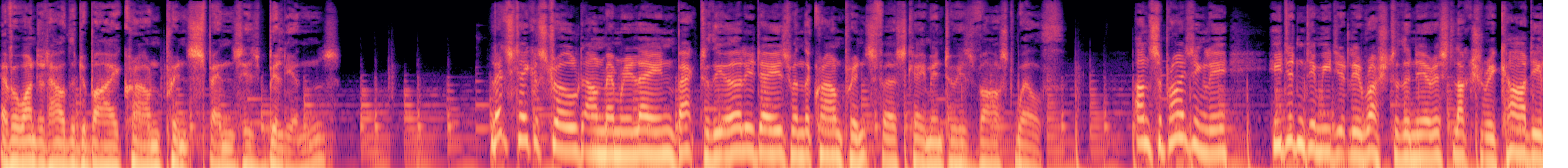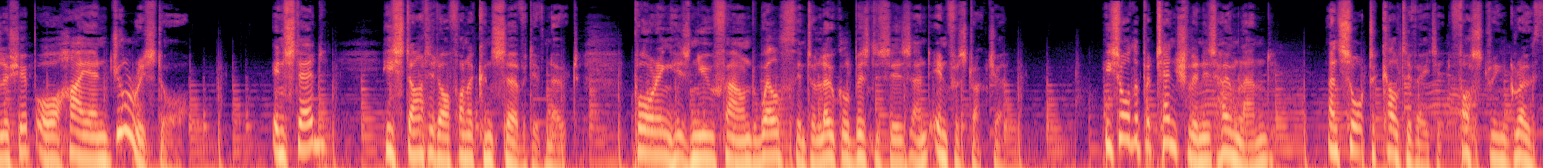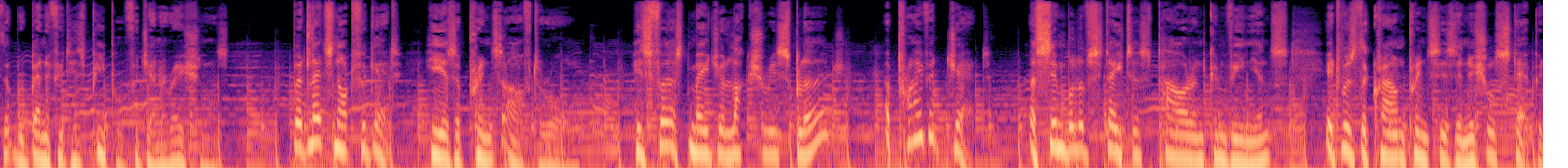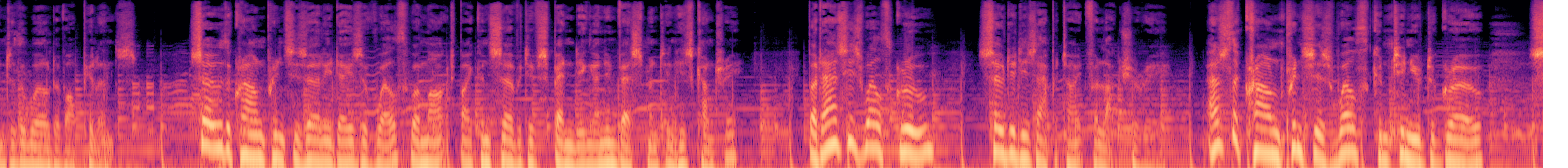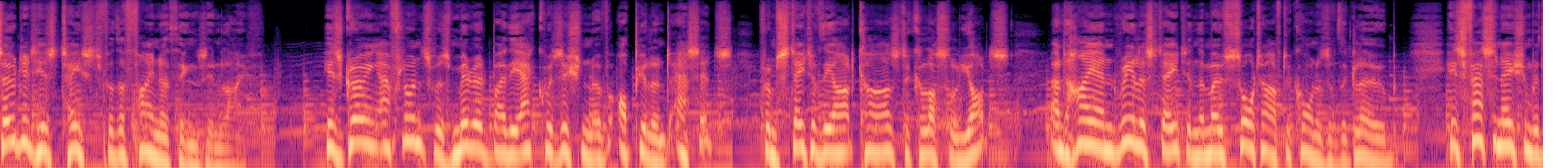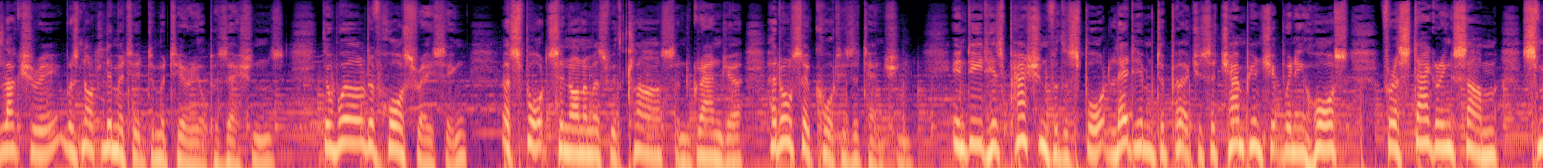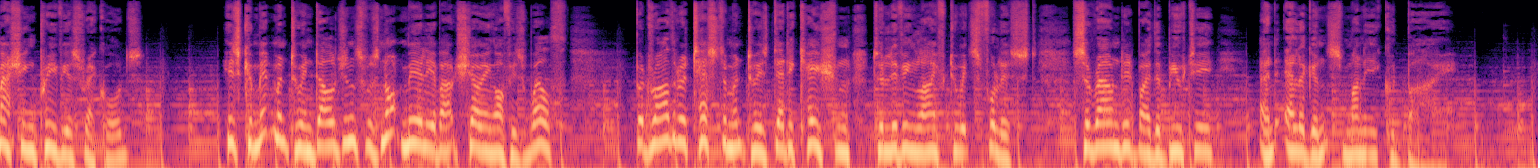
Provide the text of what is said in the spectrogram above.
Ever wondered how the Dubai Crown Prince spends his billions? Let's take a stroll down memory lane back to the early days when the Crown Prince first came into his vast wealth. Unsurprisingly, he didn't immediately rush to the nearest luxury car dealership or high-end jewellery store. Instead, he started off on a conservative note, pouring his newfound wealth into local businesses and infrastructure. He saw the potential in his homeland and sought to cultivate it, fostering growth that would benefit his people for generations. But let's not forget, he is a prince after all. His first major luxury splurge? A private jet. A symbol of status, power and convenience, it was the Crown Prince's initial step into the world of opulence. So the Crown Prince's early days of wealth were marked by conservative spending and investment in his country. But as his wealth grew, so did his appetite for luxury. As the Crown Prince's wealth continued to grow, so did his taste for the finer things in life. His growing affluence was mirrored by the acquisition of opulent assets, from state-of-the-art cars to colossal yachts, and high-end real estate in the most sought-after corners of the globe. His fascination with luxury was not limited to material possessions. The world of horse racing, a sport synonymous with class and grandeur, had also caught his attention. Indeed, his passion for the sport led him to purchase a championship-winning horse for a staggering sum, smashing previous records. His commitment to indulgence was not merely about showing off his wealth, but rather a testament to his dedication to living life to its fullest, surrounded by the beauty and elegance money could buy.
